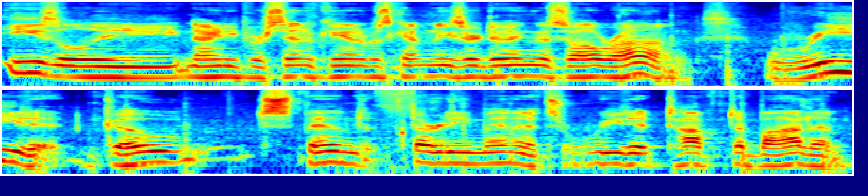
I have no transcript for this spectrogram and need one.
easily 90% of cannabis companies are doing this all wrong. Read it. Go spend 30 minutes, read it top to bottom.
